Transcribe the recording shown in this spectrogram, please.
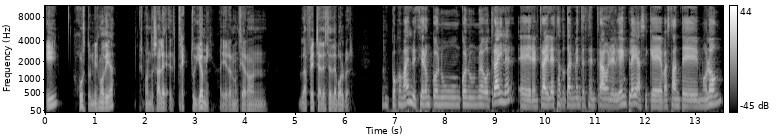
y justo el mismo día es cuando sale el Trek to Yomi. Ayer anunciaron la fecha de este Devolver. Un poco más, lo hicieron con un, con un nuevo tráiler. Eh, el tráiler está totalmente centrado en el gameplay, así que bastante molón.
